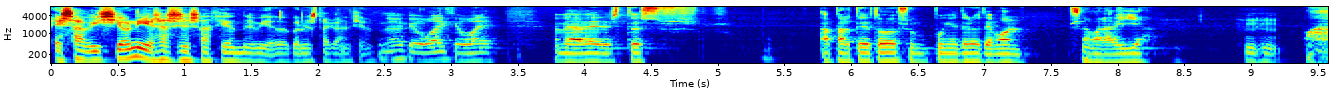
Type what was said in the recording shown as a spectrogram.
esa visión y esa sensación de miedo con esta canción. No, qué guay, qué guay. Hombre, a ver, esto es... Aparte de todo, es un puñetero temón. Es una maravilla. Ujú. ¡Guau!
